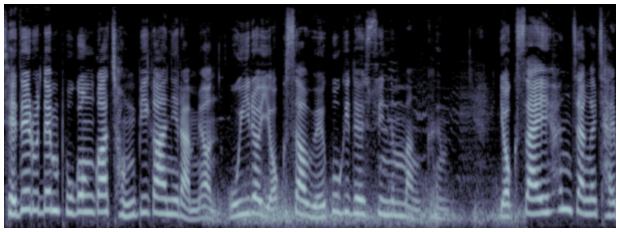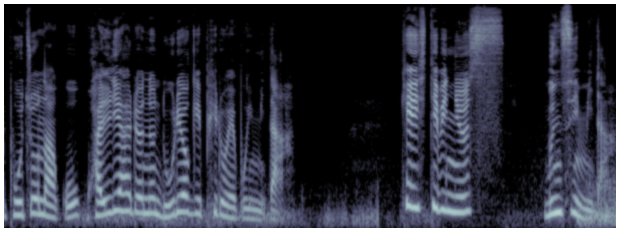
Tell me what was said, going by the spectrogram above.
제대로 된 복원과 정비가 아니라면 오히려 역사 왜곡이 될 수 있는 만큼 역사의 현장을 잘 보존하고 관리하려는 노력이 필요해 보입니다. KCTV 뉴스 문수입니다.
